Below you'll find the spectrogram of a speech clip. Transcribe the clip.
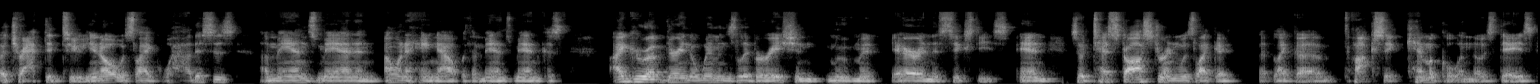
attracted to. You know, it was like, wow, this is a man's man, and I want to hang out with a man's man because I grew up during the women's liberation movement era in the 60s. And so testosterone was like a like a toxic chemical in those days.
